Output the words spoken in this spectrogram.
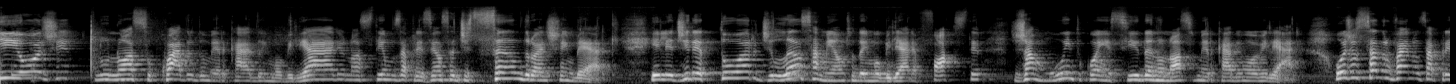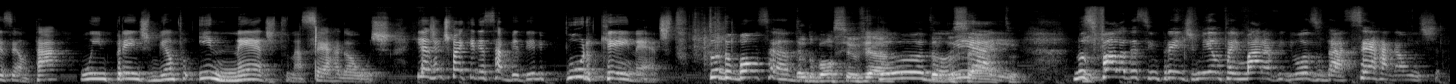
E hoje, no nosso quadro do mercado imobiliário, nós temos a presença de Sandro Eichenberg. Ele é diretor de lançamento da imobiliária Foxter, já muito conhecida no nosso mercado imobiliário. Hoje o Sandro vai nos apresentar um empreendimento inédito na Serra Gaúcha. E a gente vai querer saber dele por que inédito. Tudo bom, Sandro? Tudo bom, Silvia? Tudo. Tudo e certo. aí? Nos fala desse empreendimento aí maravilhoso da Serra Gaúcha.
